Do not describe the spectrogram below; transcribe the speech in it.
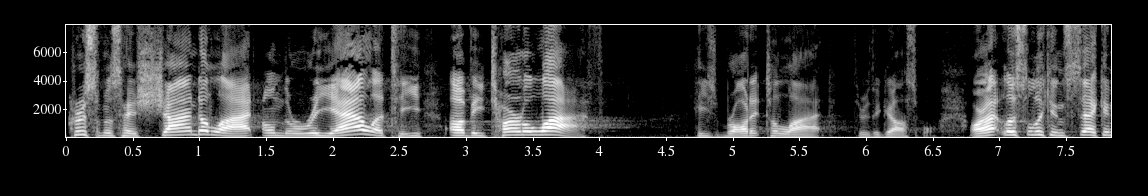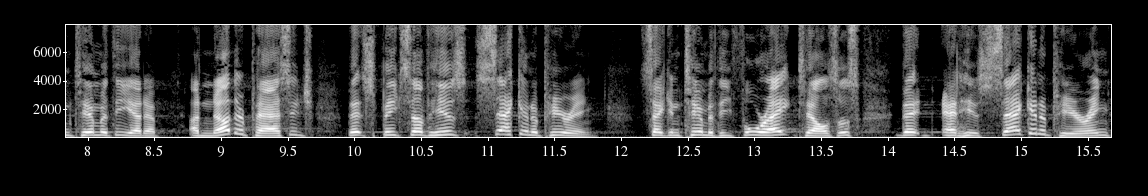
Christmas has shined a light on the reality of eternal life. He's brought it to light through the gospel. All right, let's look in 2 Timothy at a, another passage that speaks of his second appearing. 2 Timothy 4 8 tells us that at his second appearing,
